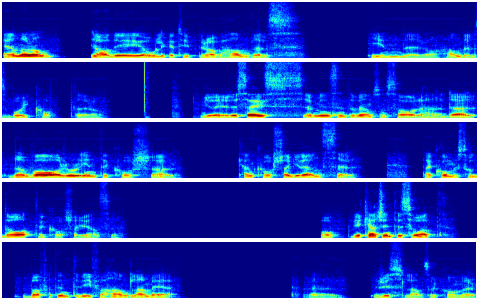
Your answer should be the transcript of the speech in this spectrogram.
en av de, ja det är ju olika typer av handelshinder och handelsbojkotter och grejer. Det sägs, jag minns inte vem som sa det här, där, där varor inte korsar, kan korsa gränser. Där kommer soldater korsa gränser. Och det är kanske inte så att bara för att inte vi förhandlar med Eh, Ryssland så kommer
